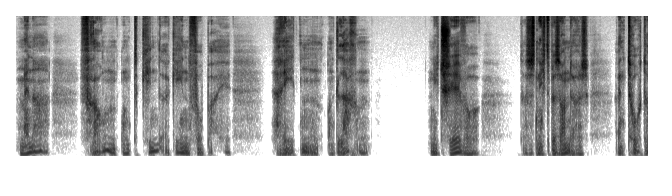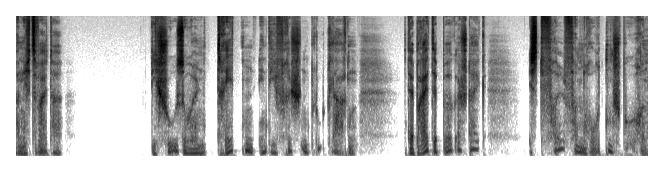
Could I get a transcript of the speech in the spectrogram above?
Männer, Frauen und Kinder gehen vorbei, reden und lachen. Nitschewo, das ist nichts Besonderes, ein Toter, nichts weiter. Die Schuhsohlen treten in die frischen Blutlagen. Der breite Bürgersteig ist voll von roten Spuren.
